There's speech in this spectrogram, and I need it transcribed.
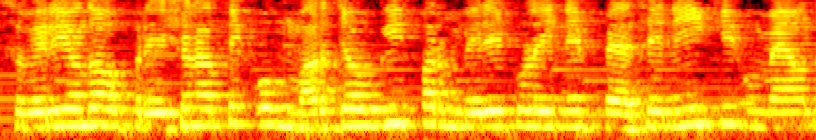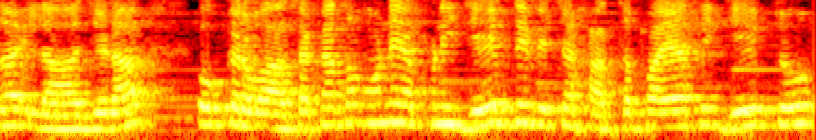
ਸਵੇਰੇ ਉਹਦਾ ਆਪਰੇਸ਼ਨ ਆ ਤੇ ਉਹ ਮਰ ਜਾਊਗੀ, ਪਰ ਮੇਰੇ ਕੋਲ ਇੰਨੇ ਪੈਸੇ ਨਹੀਂ ਕਿ ਮੈਂ ਉਹਦਾ ਇਲਾਜ ਜਿਹੜਾ ਉਹ ਕਰਵਾ ਸਕਾਂ। ਤਾਂ ਉਹਨੇ ਆਪਣੀ ਜੇਬ ਦੇ ਵਿੱਚ ਹੱਥ ਪਾਇਆ ਤੇ ਜੇਬ 'ਚੋਂ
